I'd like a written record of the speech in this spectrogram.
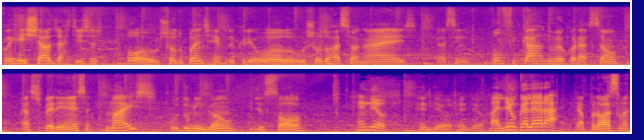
foi recheado de artistas. Pô, o show do Planet Ramp do Criolo, o show do Racionais. Assim, vão ficar no meu coração essa experiência. Mas o domingão de sol Rendeu. rendeu, rendeu. Valeu, galera. Até a próxima.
